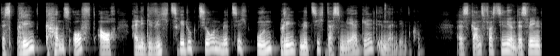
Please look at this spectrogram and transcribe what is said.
das bringt ganz oft auch eine Gewichtsreduktion mit sich und bringt mit sich, dass mehr Geld in dein Leben kommt. Das ist ganz faszinierend. Deswegen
